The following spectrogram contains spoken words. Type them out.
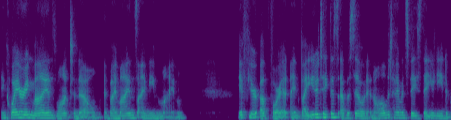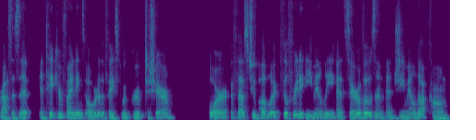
Inquiring minds want to know, and by minds, I mean mine. If you're up for it, I invite you to take this episode and all the time and space that you need to process it and take your findings over to the Facebook group to share. Or if that's too public, feel free to email me at sarahvosen at gmail.com,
